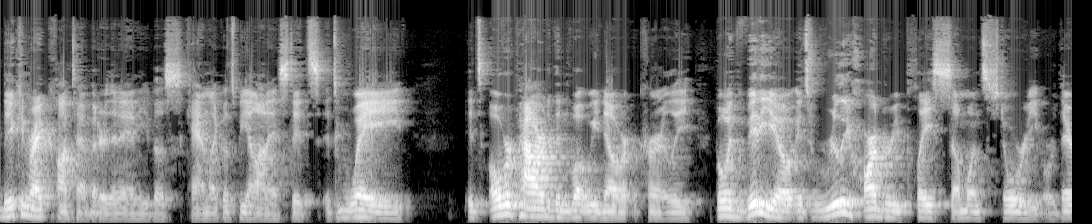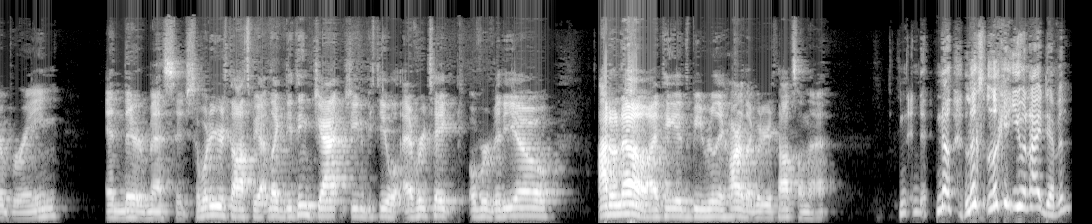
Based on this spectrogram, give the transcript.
they can write content better than any of us can. Like let's be honest. It's it's way it's overpowered than what we know currently. But with video, it's really hard to replace someone's story or their brain and their message. So what are your thoughts? Like, do you think Chat GPT will ever take over video? I don't know. I think it'd be really hard. Like, what are your thoughts on that? No, look look at you and I, Devin.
